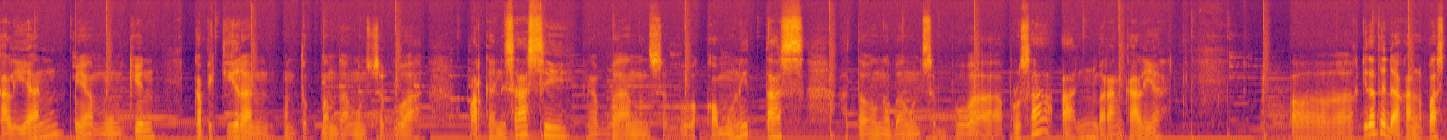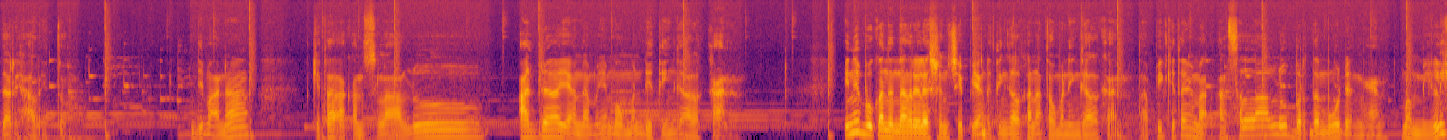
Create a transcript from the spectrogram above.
kalian yang mungkin kepikiran untuk membangun sebuah organisasi, ngebangun sebuah komunitas atau ngebangun sebuah perusahaan barangkali ya. Uh, kita tidak akan lepas dari hal itu. Di mana kita akan selalu ada yang namanya momen ditinggalkan ini bukan tentang relationship yang ditinggalkan atau meninggalkan, tapi kita memang akan selalu bertemu dengan memilih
